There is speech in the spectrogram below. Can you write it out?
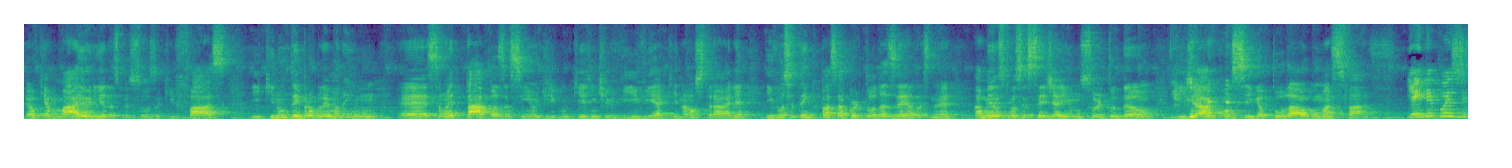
é o que a maioria das pessoas aqui faz e que não tem problema nenhum. É, são etapas, assim, eu digo, que a gente vive aqui na Austrália e você tem que passar por todas elas, né? A menos que você seja aí um sortudão e já consiga pular algumas fases. E aí depois de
